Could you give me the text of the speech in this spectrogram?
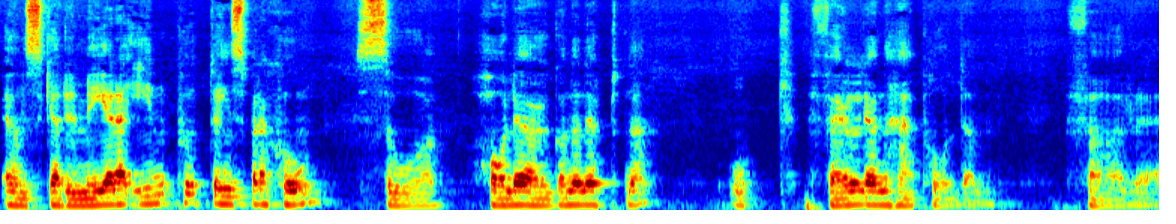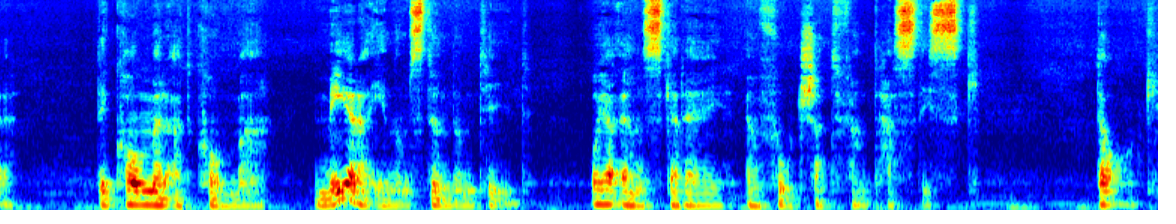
Önskar du mera input och inspiration så håll ögonen öppna och följ den här podden för eh, det kommer att komma mera inom stundom tid och jag önskar dig en fortsatt fantastisk dag.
